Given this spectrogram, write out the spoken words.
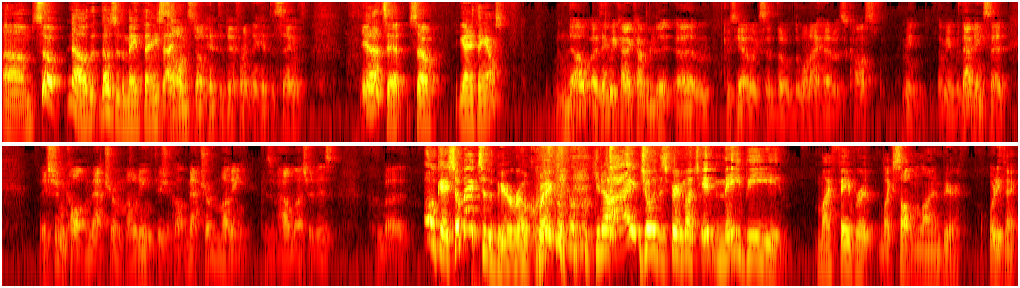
Um, so no, th- those are the main things. I, Songs don't hit the different; they hit the same. yeah, that's it. So you got anything else? No, I think we kind of covered it because yeah, like I said, the the one I had was cost. I mean, I mean, with that being said, they shouldn't call it matrimony. They should call it matrimony because of how much it is. But Okay, so back to the beer real quick. you know, I enjoyed this very much. It may be my favorite, like salt and lime beer. What do you think?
